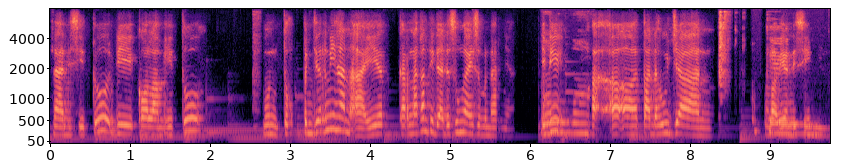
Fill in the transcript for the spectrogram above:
Nah di situ di kolam itu untuk penjernihan air karena kan tidak ada sungai sebenarnya. Jadi Oh, uh, uh, tak ada hujan kalau yang di sini.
